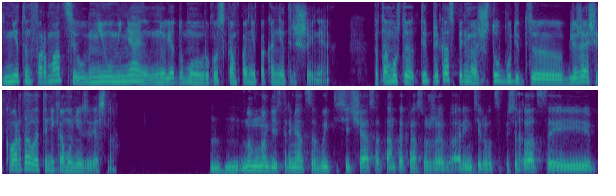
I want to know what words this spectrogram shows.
нет информации не у меня, ну, я думаю, у руководства компании пока нет решения. Потому что ты прекрасно понимаешь, что будет э, в ближайший квартал, это никому не известно. Ну, многие стремятся выйти сейчас, а там как раз уже ориентироваться по ситуации и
